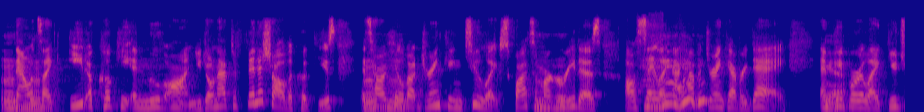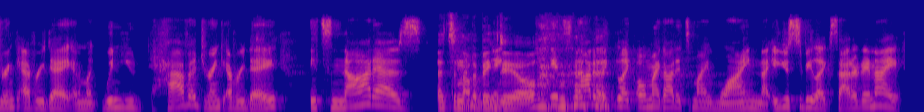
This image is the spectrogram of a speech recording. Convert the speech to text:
Now it's Mhm. like eat a cookie and move on. You don't have to finish all the cookies. It's how I Mm-hmm. feel about drinking too. Like squats and margaritas, I'll say like I have a drink every day. And Yeah. people are like, you drink every day. And I'm like, when you have a drink every day, it's not as It's not a big deal. it's not a big like, oh my God, it's my wine night. It used to be like Saturday night.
